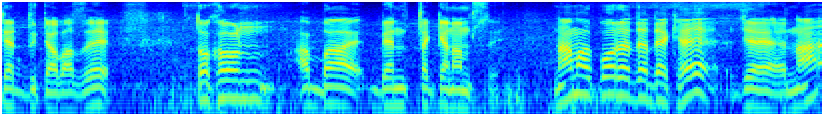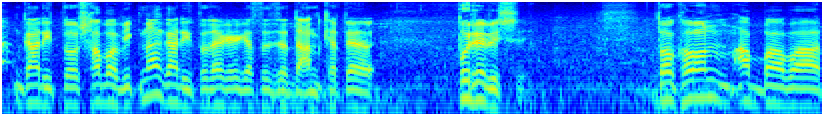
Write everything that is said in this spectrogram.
দেড় দুইটা বাজে, তখন আব্বা ব্যান থেকে নামছে। নামার পরে দেখে যে না, গাড়ি তো স্বাভাবিক না, গাড়ি তো দেখা গেছে যে ধান খেতে পড়ে রয়েছে তখন আব্বা আবার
